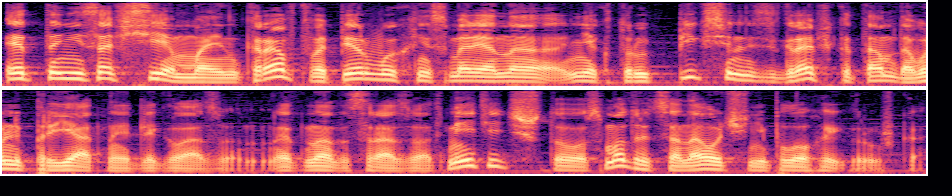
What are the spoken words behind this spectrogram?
Это не совсем Майнкрафт. Во-первых, несмотря на некоторую пиксельность, графика там довольно приятная для глаза. Это надо сразу отметить, что смотрится она очень неплохо игрушка.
